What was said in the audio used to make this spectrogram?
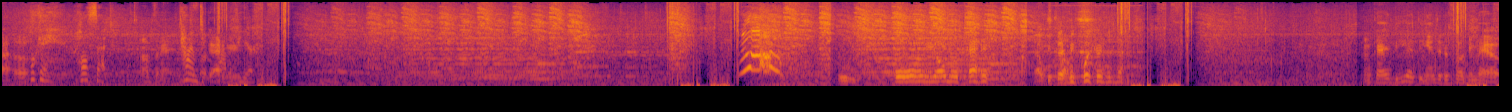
got her. Okay, all set. I'm gonna have to Time to get out of here. Ooh, Oh, you almost had it. that was You gotta be quicker than that. Okay, be at the end of the fucking map.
